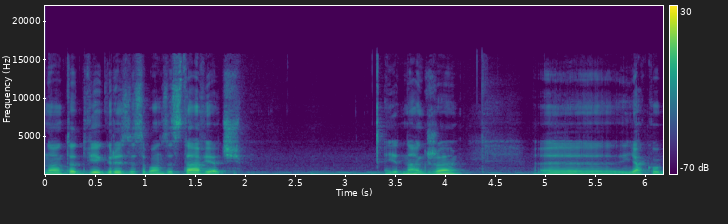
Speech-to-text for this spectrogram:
no, te dwie gry ze sobą zestawiać. Jednakże e, jako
